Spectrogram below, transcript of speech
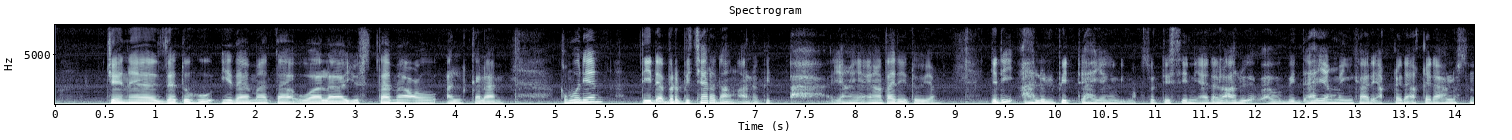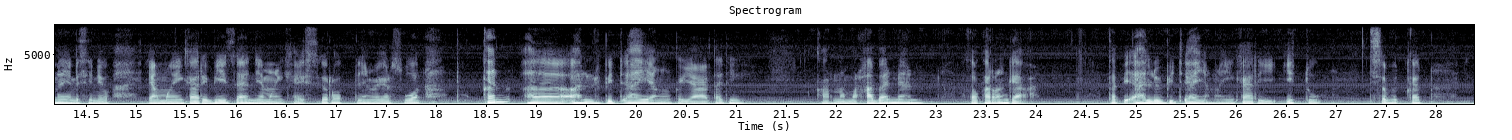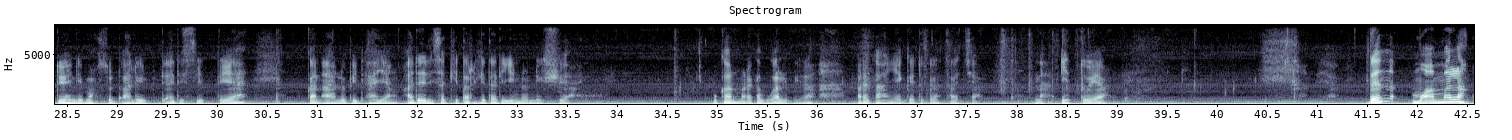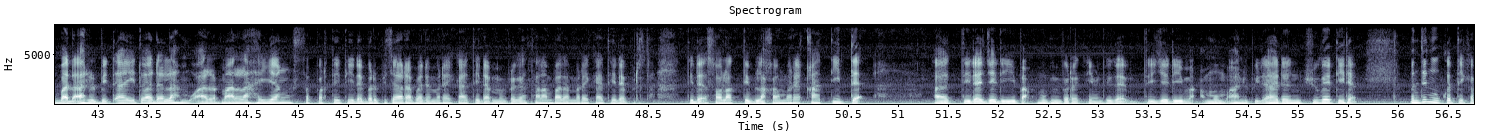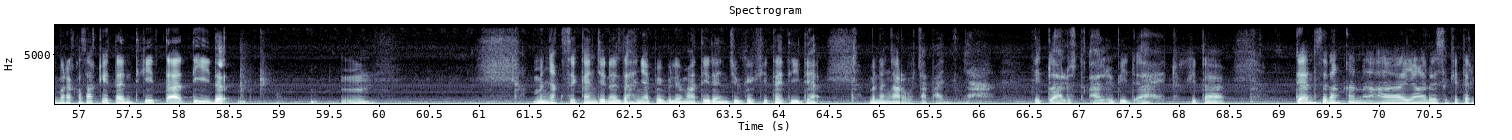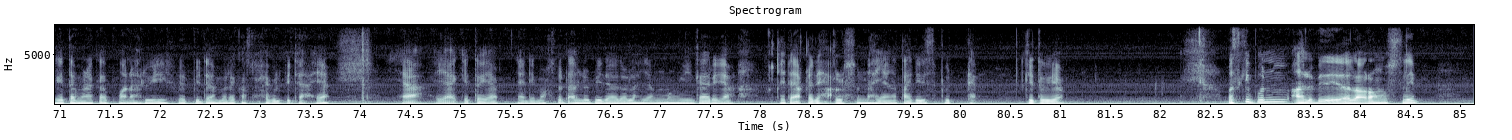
janazatuhu idza mata wala yustama'u al-kalam. Kemudian tidak berbicara dengan ahli bid'ah. Yang, yang, yang tadi itu ya. Jadi ahlul bid'ah yang dimaksud di sini adalah ahlul bid'ah yang mengingkari akidah-akidah ahlus sunnah yang di sini. Yang mengingkari bizan, yang mengingkari sirat, yang mengingkari suar, bukan uh, ahlul bid'ah yang kayak tadi. Karena marhabanan atau karena enggak. Tapi ahlul bid'ah yang mengingkari itu disebutkan itu yang dimaksud ahli bid'ah di situ ya. Bukan ahli bid'ah yang ada di sekitar kita di Indonesia bukan mereka bukan ahli bid'ah mereka hanya ikut-ikutan saja. Nah itu ya. Dan muamalah kepada ahli bid'ah itu adalah muamalah yang seperti tidak berbicara pada mereka, tidak memberikan salam pada mereka, tidak tidak sholat di belakang mereka, tidak uh, tidak jadi makmum berarti tidak jadi makmum ahli bid'ah dan juga tidak menjenguk ketika mereka sakit dan kita tidak. Hmm, menyaksikan jenazahnya apabila mati dan juga kita tidak mendengar ucapannya. Itu halus ahli bid'ah itu kita. Dan sedangkan uh, yang ada di sekitar kita mereka bukan ahli bid'ah mereka sahibul bid'ah ya. Ya ya gitu ya. Yang dimaksud ahli bid'ah adalah yang mengingkari ya akidah-akidah al sunnah yang tadi disebutkan gitu ya. Meskipun ahli bid'ah adalah orang muslim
